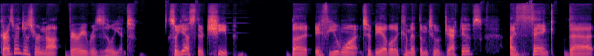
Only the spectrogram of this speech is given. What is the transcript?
guardsmen just are not very resilient. So, yes, they're cheap, but if you want to be able to commit them to objectives, I think that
